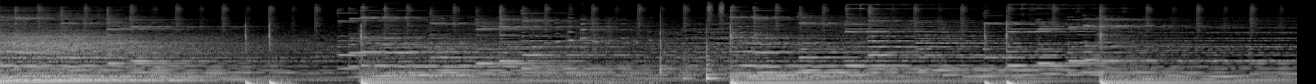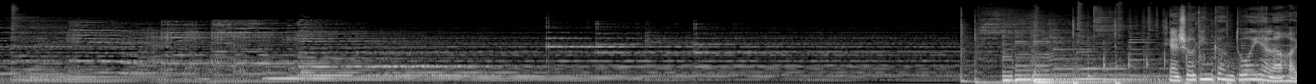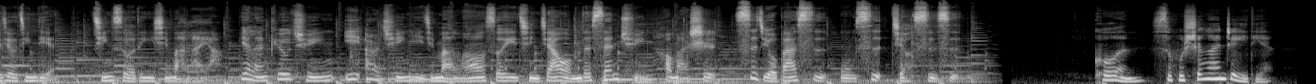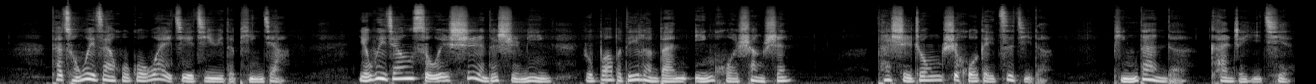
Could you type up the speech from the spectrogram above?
想收听更多夜兰怀旧经典，请锁定喜马拉雅。夜兰 Q 群一二群已经满了哦，所以请加我们的三群，号码是四九八四五四九四四。科恩似乎深谙这一点，他从未在乎过外界给予的评价，也未将所谓诗人的使命如 Bob Dylan 般引火上身。他始终是活给自己的，平淡的看着一切。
